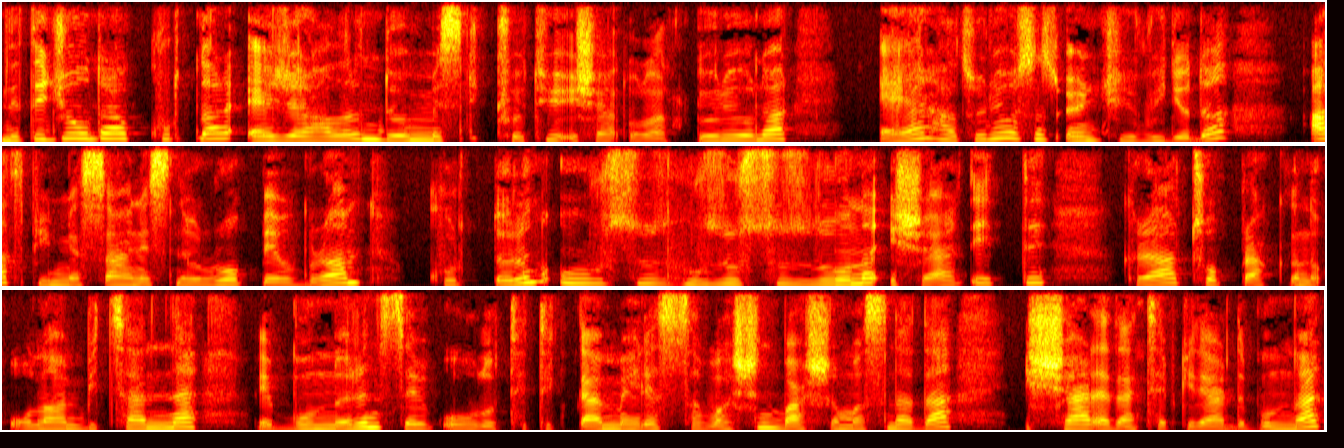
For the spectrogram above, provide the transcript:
Netice olarak kurtlar ejderhaların dönmesini kötüye işaret olarak görüyorlar. Eğer hatırlıyorsanız önceki videoda at binme sahnesinde Rob ve Bran kurtların uğursuz, huzursuzluğuna işaret etti. Kral topraklarında olan bitenler ve bunların sebep olduğu tetiklenmeyle savaşın başlamasına da işaret eden tepkilerdi bunlar.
